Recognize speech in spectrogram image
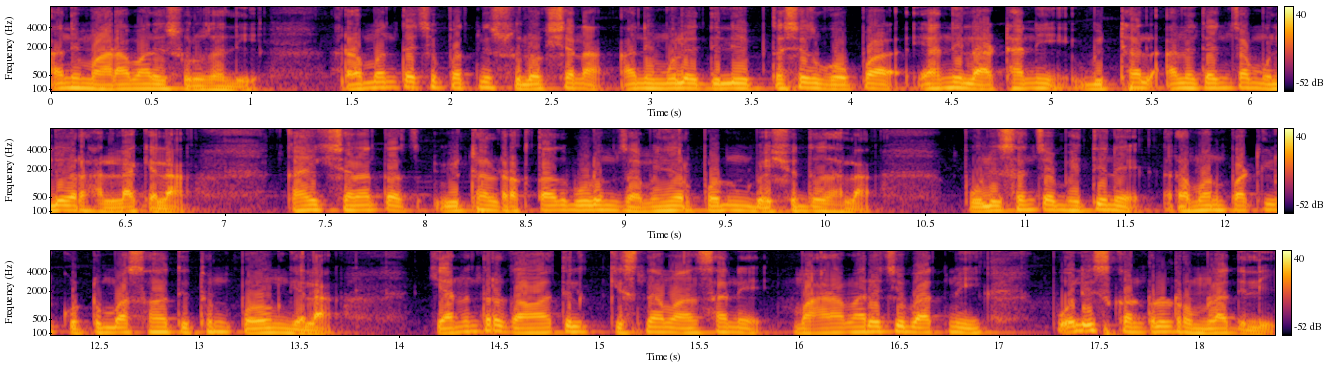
आणि मारामारी सुरू झाली. रमन त्याची पत्नी सुलक्षणा आणि मुले दिलीप तसेच गोपाळ यांनी लाठांनी विठ्ठल आणि त्यांच्या मुलीवर हल्ला केला. काही क्षणातच विठ्ठल रक्तात बुडून जमिनीवर पडून बेशुद्ध झाला. पोलिसांच्या भीतीने रमण पाटील कुटुंबासह तिथून पळून गेला. यानंतर गावातील किसना माणसाने मारामारीची बातमी पोलीस कंट्रोल रूमला दिली.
